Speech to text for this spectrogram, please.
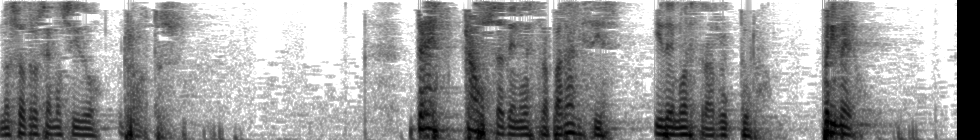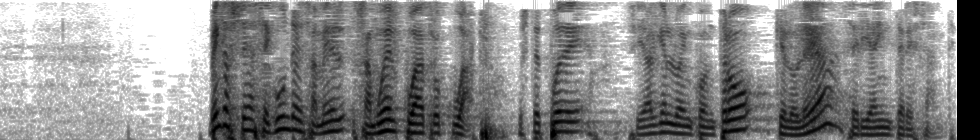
nosotros hemos sido rotos. Tres causas de nuestra parálisis y de nuestra ruptura. Primero, venga usted a 2 Samuel, Samuel 4:4. Usted puede, si alguien lo encontró, que lo lea, sería interesante.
